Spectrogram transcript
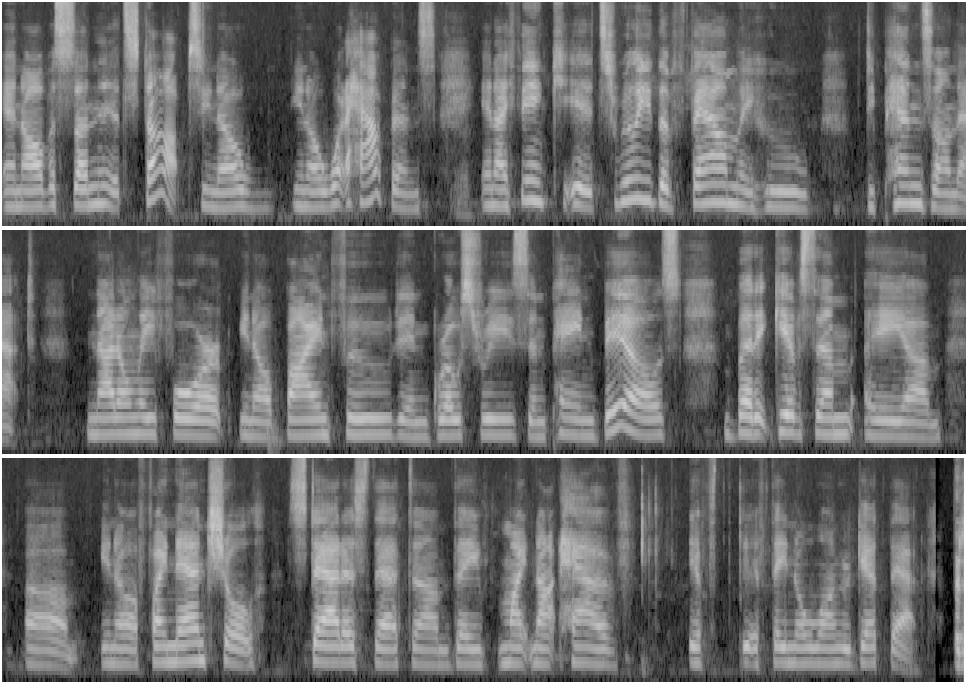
and all of a sudden it stops. You know, you know what happens, and I think it's really the family who depends on that not only for you know buying food and groceries and paying bills, but it gives them a um, um, you know a financial status that um, they might not have if if they no longer get that. But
